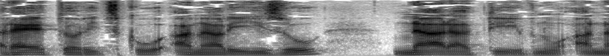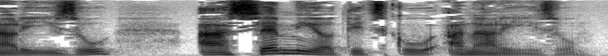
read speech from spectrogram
rétorickú analýzu, narratívnu analýzu, a semiotickú analýzu.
